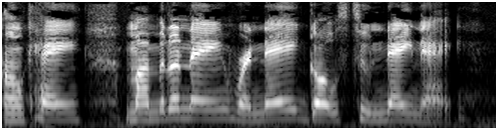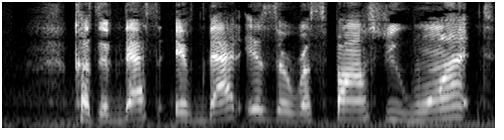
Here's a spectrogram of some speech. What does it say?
Okay, my middle name Renee goes to Nene. Cause if that's if that is the response you want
